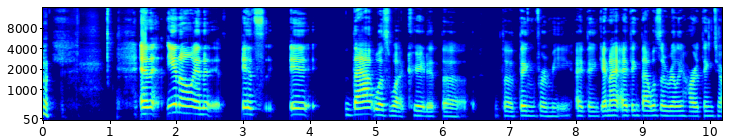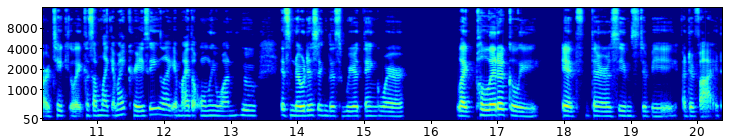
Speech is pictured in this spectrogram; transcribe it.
and you know and it, it's it that was what created the the thing for me i think and i, I think that was a really hard thing to articulate because i'm like am i crazy? Like am i the only one who is noticing this weird thing where like politically it there seems to be a divide?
